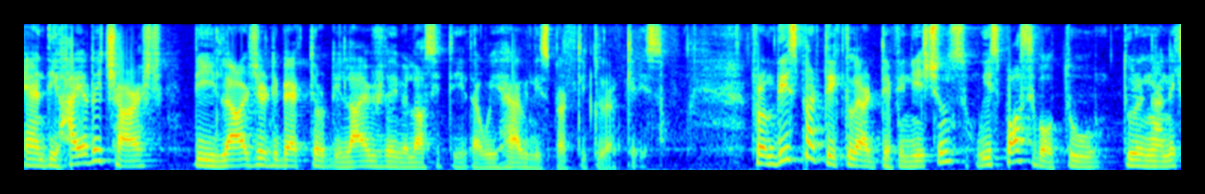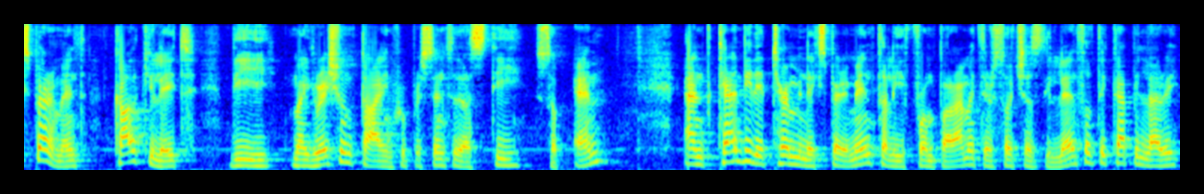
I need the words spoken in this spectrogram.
And the higher the charge, the larger the vector, the larger the velocity that we have in this particular case. From these particular definitions, it is possible to, during an experiment, calculate the migration time represented as t sub m and can be determined experimentally from parameters such as the length of the capillary,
